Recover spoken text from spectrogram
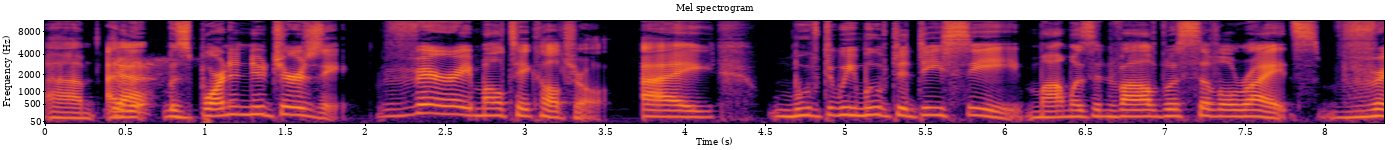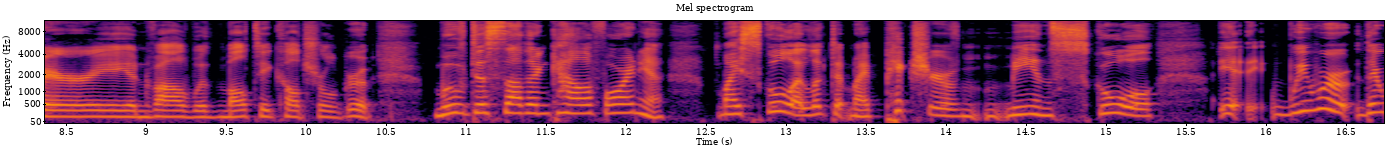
Um, I was born in New Jersey, very multicultural. I moved. We moved to D.C. Mom was involved with civil rights, very involved with multicultural groups. Moved to Southern California. My school. I looked at my picture of me in school. It, we were there.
